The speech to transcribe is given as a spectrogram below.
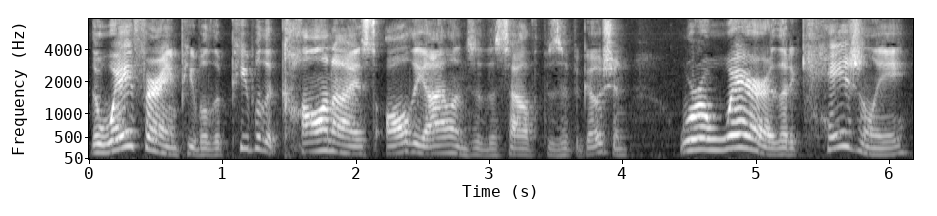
the wayfaring people, the people that colonized all the islands of the South Pacific Ocean, were aware that occasionally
